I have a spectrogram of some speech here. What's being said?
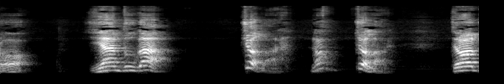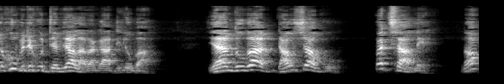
တော့ရန်သူကကြွတ်လာတာနော်ကြွတ်လာတယ်ကျွန်တော်တခုပြီးတခုတင်ပြလာတာကဒီလိုပါရန်သူကတောက်လျှောက်ကိုပက်ချလဲနော်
